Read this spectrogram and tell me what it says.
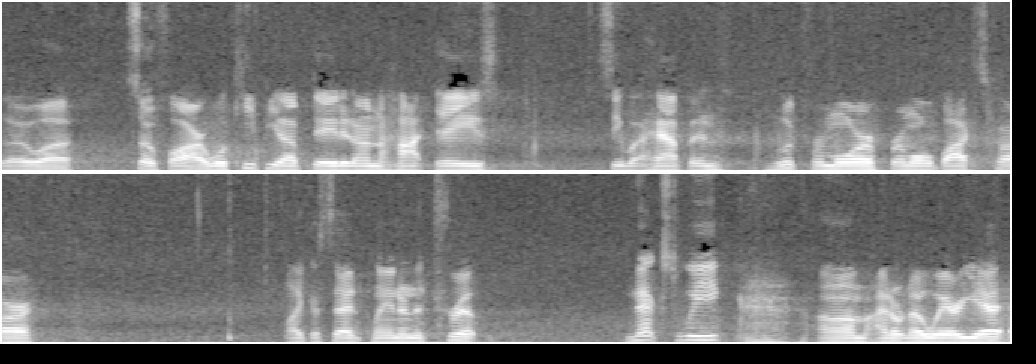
So, uh, so far, we'll keep you updated on the hot days, see what happens. Look for more from Old Boxcar. Like I said, planning a trip next week. Um, I don't know where yet.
